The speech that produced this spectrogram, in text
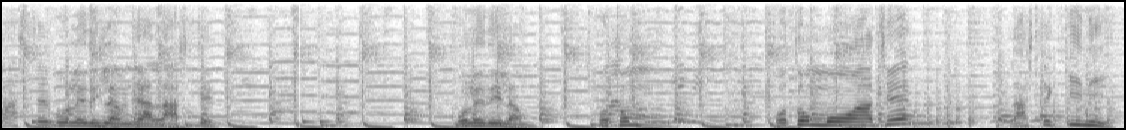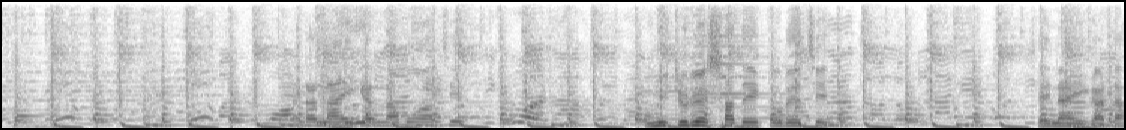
লাস্টের বলে দিলাম যা লাস্টের। বলে দিলাম। প্রথম প্রথম মো আছে লাস্টে কিনি। একটা নায়িকার নামও আছে। মিঠুনের সাথে করেছে সেই নায়িকাটা।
